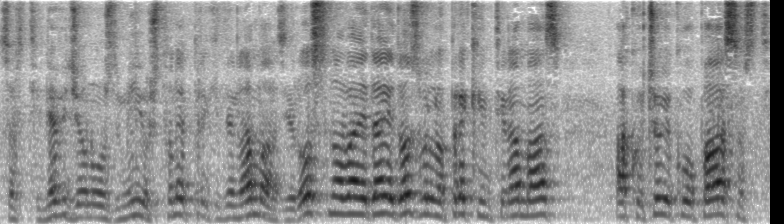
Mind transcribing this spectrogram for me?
zar ti ne vidi ono zmiju, što ne prekide namaz? Jer osnova je da je dozvoljeno prekinuti namaz ako je čovjek u opasnosti.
